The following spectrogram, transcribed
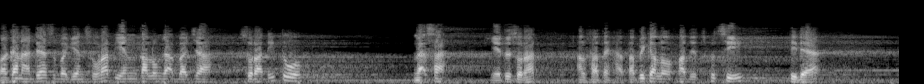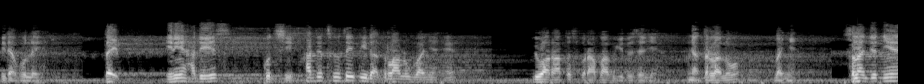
Bahkan ada sebagian surat yang kalau nggak baca surat itu nggak sah, yaitu surat Al-Fatihah. Tapi kalau hadis qudsi tidak tidak boleh. Baik, ini hadis qudsi. Hadis qudsi tidak terlalu banyak ya. 200 berapa begitu saja. Enggak terlalu banyak. Selanjutnya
